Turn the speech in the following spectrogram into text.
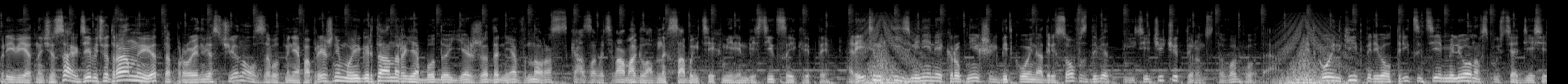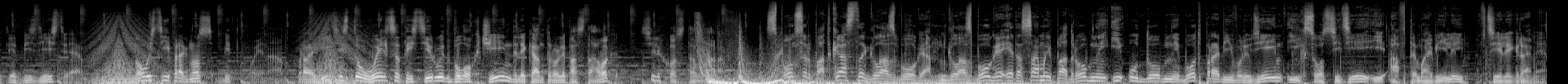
Привет на часах, 9 утра, и это Pro Invest Channel. Зовут меня по-прежнему Игорь Таннер. Я буду ежедневно рассказывать вам о главных событиях в мире инвестиций и крипты. Рейтинг и изменения крупнейших биткоин-адресов с 2014 года. Биткоин Кит перевел 37 миллионов спустя 10 лет бездействия. Новости и прогноз биткоина. Правительство Уэльса тестирует блокчейн для контроля поставок сельхозтоваров. Спонсор подкаста Глаз Бога. Глаз Бога это самый подробный и удобный бот пробива людей, их соцсетей и автомобилей в Телеграме.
